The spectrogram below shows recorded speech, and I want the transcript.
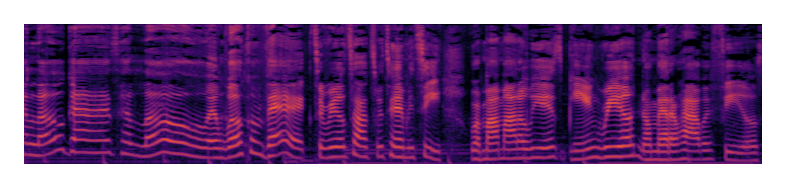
Hello, guys. Hello, and welcome back to Real Talks with Tammy T, where my motto is being real no matter how it feels.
